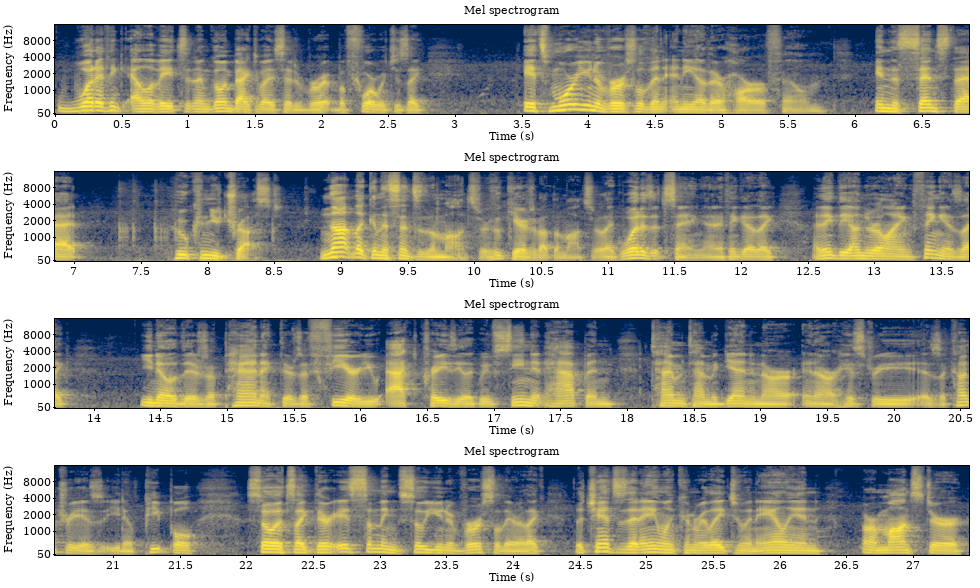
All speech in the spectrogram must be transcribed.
what I think elevates it. I'm going back to what I said before, which is like, it's more universal than any other horror film in the sense that who can you trust? Not like in the sense of the monster. Who cares about the monster? Like, what is it saying? And I think that, like, I think the underlying thing is like, you know, there's a panic, there's a fear. You act crazy. Like we've seen it happen time and time again in our in our history as a country, as you know, people. So it's like there is something so universal there. Like the chances that anyone can relate to an alien or a monster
